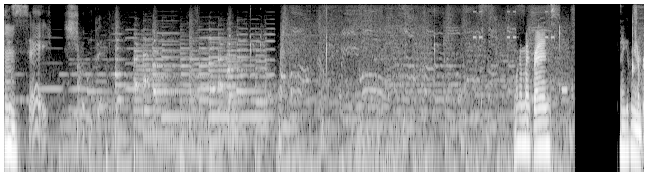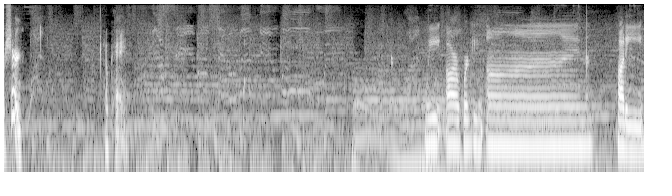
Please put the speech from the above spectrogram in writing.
Hmm. say. One of my friends. Can I give him your number? Sure. Okay. We are working on Buddy.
